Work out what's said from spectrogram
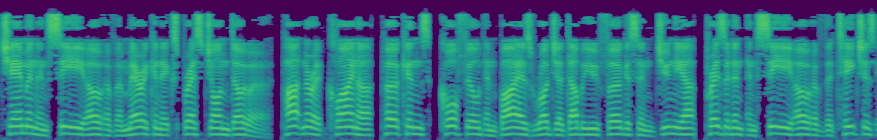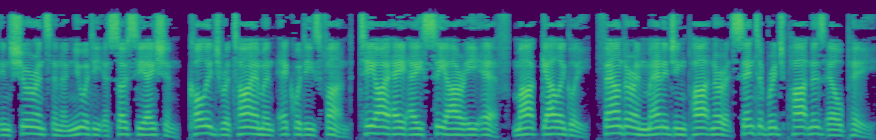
Chairman and CEO of American Express John Doerr, Partner at Kleiner, Perkins, Caufield and Byers Roger W. Ferguson Jr., President and CEO of the Teachers Insurance and Annuity Association, College Retirement Equities Fund Mark Gallogly, founder and managing partner at Centerbridge Partners LP.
